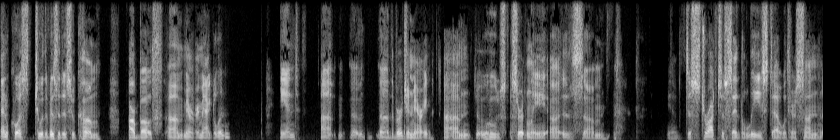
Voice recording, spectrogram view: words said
and of course, two of the visitors who come are both um, Mary Magdalene and uh, uh, uh the Virgin Mary, um, who's certainly uh, is um, you know, distraught to say the least uh, with her son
